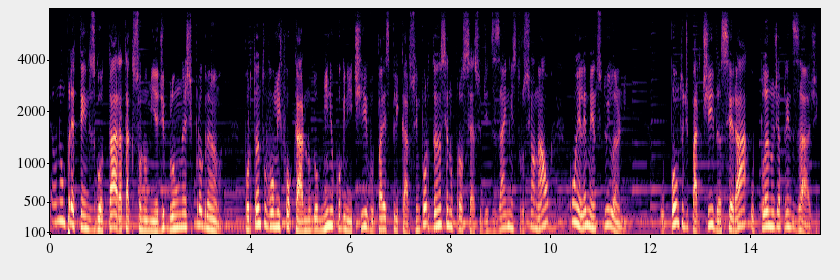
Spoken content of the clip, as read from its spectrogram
Eu não pretendo esgotar a taxonomia de Bloom neste programa Portanto, vou me focar no domínio cognitivo para explicar sua importância no processo de design instrucional com elementos do e-learning. O ponto de partida será o plano de aprendizagem,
